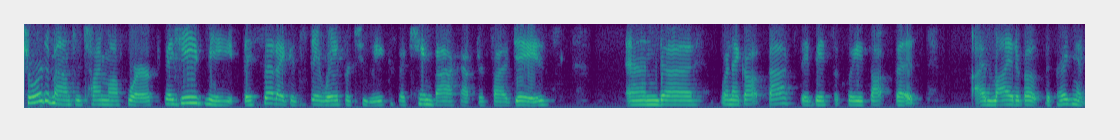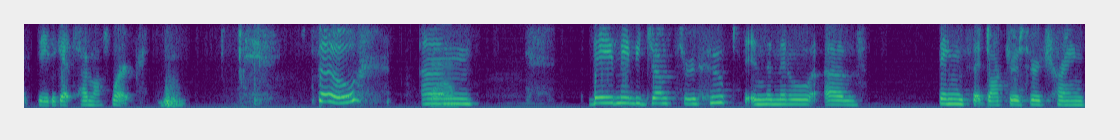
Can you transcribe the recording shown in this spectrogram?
short amount of time off work. They gave me, they said I could stay away for two weeks. I came back after five days. And uh, when I got back, they basically thought that I lied about the pregnancy to get time off work. So, um, wow. they made me jump through hoops in the middle of things that doctors were trying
